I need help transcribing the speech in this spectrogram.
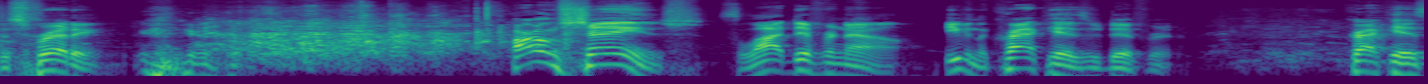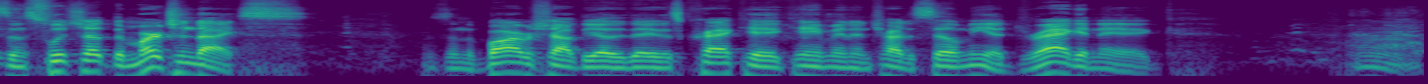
are spreading. Harlem's changed. It's a lot different now. Even the crackheads are different. Crackheads done switch up the merchandise. I was in the barbershop the other day. This crackhead came in and tried to sell me a dragon egg. Mm.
